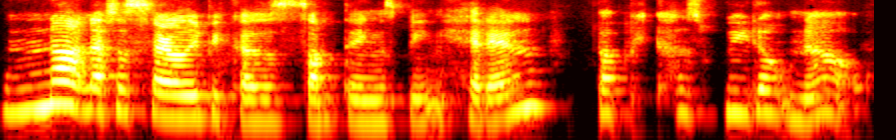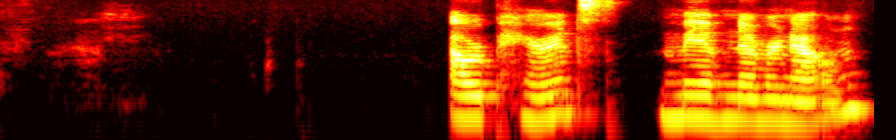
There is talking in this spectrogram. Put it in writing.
Not necessarily because something's being hidden, but because we don't know. Our parents may have never known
